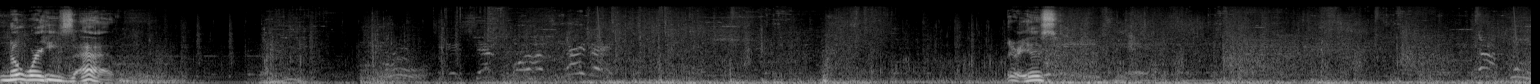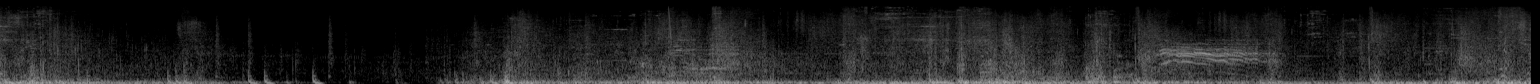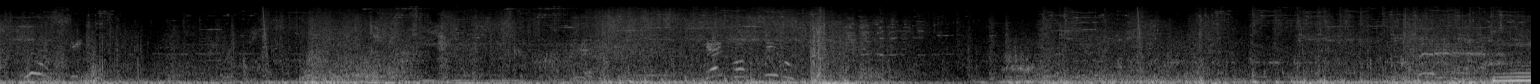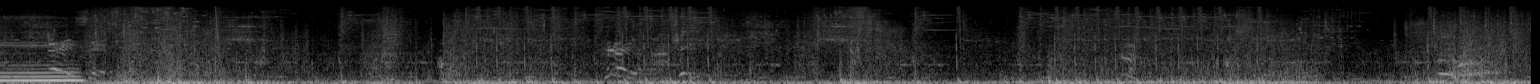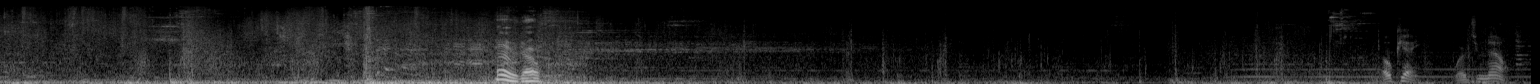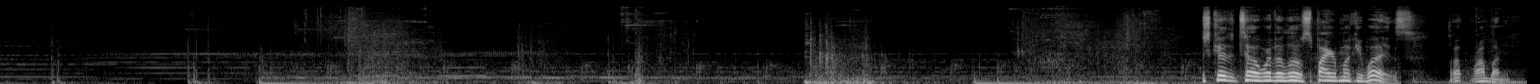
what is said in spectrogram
Know where he's at. There he is. There we go. Okay, Where to now? Just couldn't tell where the little spider monkey was. Oh, wrong button.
